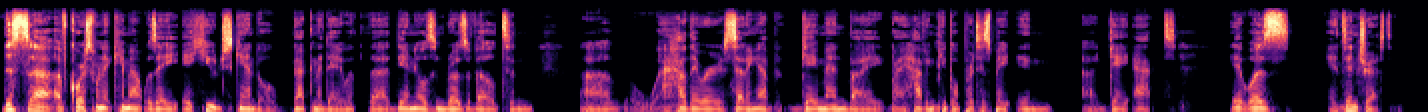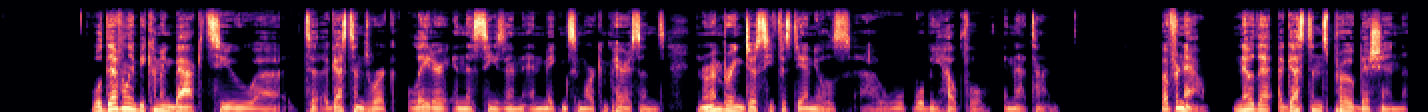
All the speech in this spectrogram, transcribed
This, uh, of course, when it came out, was a, a huge scandal back in the day with uh, Daniels and Roosevelt and uh, how they were setting up gay men by by having people participate in uh, gay acts. It was it's interesting. We'll definitely be coming back to uh, to Augustine's work later in this season and making some more comparisons. And remembering Josephus Daniels uh, w- will be helpful in that time. But for now, know that Augustine's prohibition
